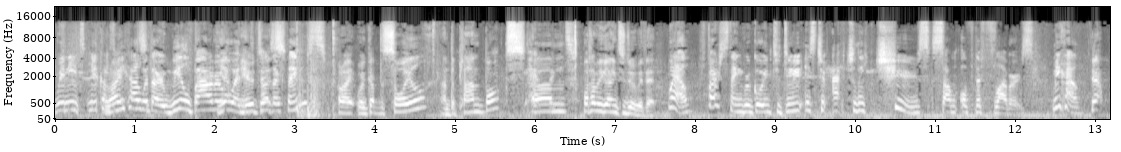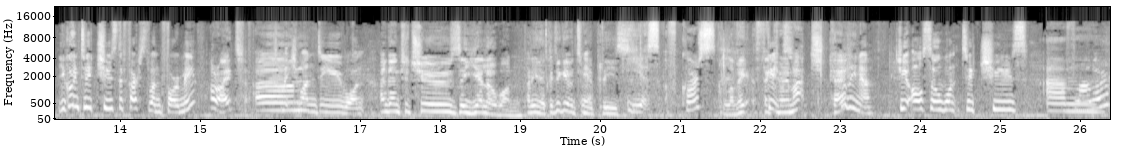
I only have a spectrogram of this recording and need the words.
we need, here comes Right. Mikael with our wheelbarrow Yeah, and other is. things. All right, we've got the soil and the plant box. Um, Perfect. what are we going to do with it? Well, first thing we're going to do is to actually choose some of the flowers. Mikael, Yeah. you're going to choose the first one for me. All right. Um, Which one do you want? I'm going to choose the yellow one. Paulina, could you give it to Yeah. me, please? Yes, of course. Lovely. Thank you very much. Okay. Paulina, do you also want to choose a flower?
